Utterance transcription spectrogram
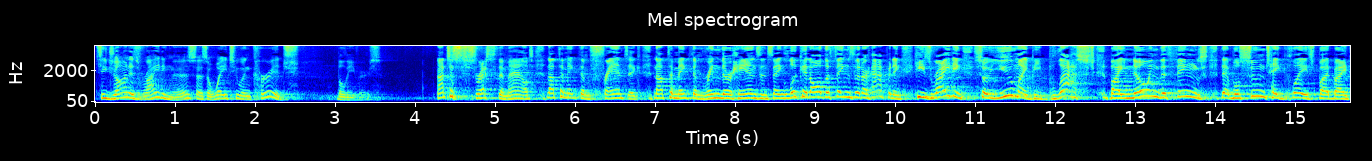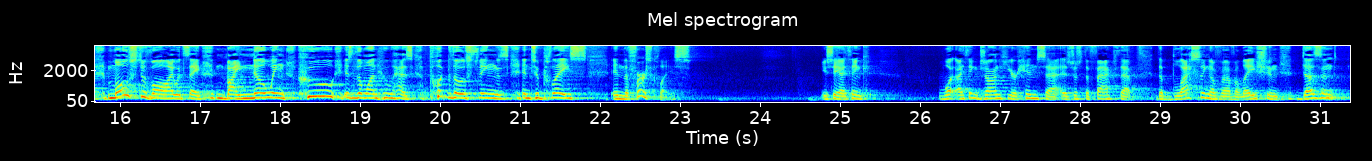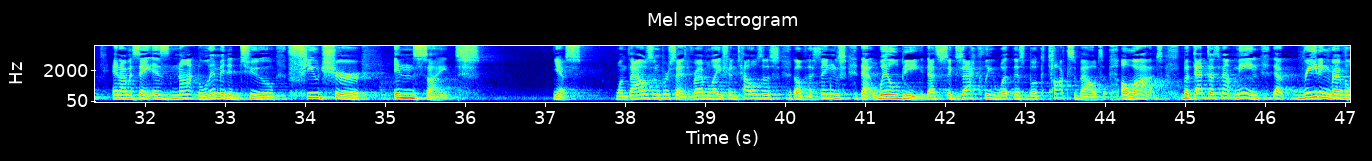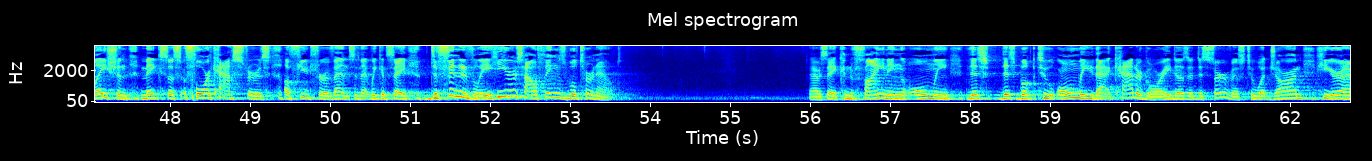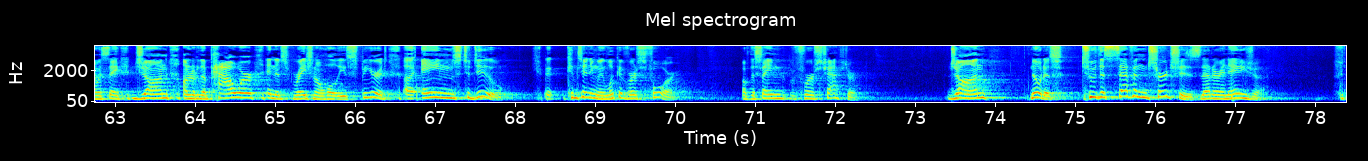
See, John is writing this as a way to encourage believers. Not to stress them out, not to make them frantic, not to make them wring their hands and saying, Look at all the things that are happening. He's writing so you might be blessed by knowing the things that will soon take place, but by most of all, I would say, by knowing who is the one who has put those things into place in the first place. You see, I think what I think John here hints at is just the fact that the blessing of revelation doesn't, and I would say is not limited to future insights. Yes, 1000%. Revelation tells us of the things that will be. That's exactly what this book talks about a lot. But that does not mean that reading Revelation makes us forecasters of future events and that we can say definitively, here's how things will turn out. And I would say confining only this, this book to only that category does a disservice to what John here, and I would say John, under the power and inspiration of the Holy Spirit, uh, aims to do. Uh, continuing, look at verse 4 of the same first chapter. John, notice, to the seven churches that are in Asia.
